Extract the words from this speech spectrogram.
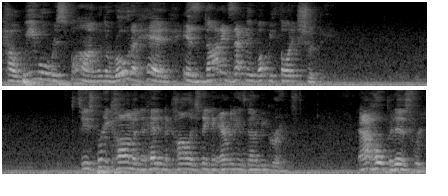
how we will respond when the road ahead is not exactly what we thought it should be. See, it's pretty common to head into college thinking everything is going to be great. And I hope it is for you.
